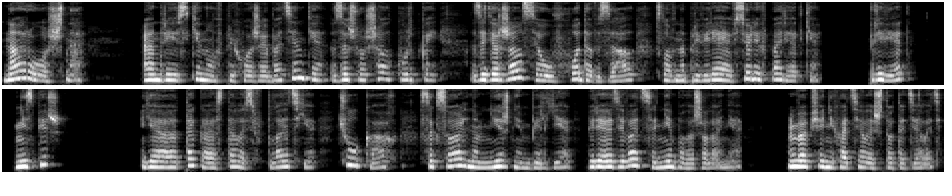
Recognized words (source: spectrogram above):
нарочно — Андрей скинул в прихожей ботинки, зашуршал курткой, задержался у входа в зал, словно проверяя, все ли в порядке. «Привет. Не спишь?» Я так и осталась в платье, чулках, сексуальном нижнем белье. Переодеваться не было желания. Вообще не хотелось что-то делать.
